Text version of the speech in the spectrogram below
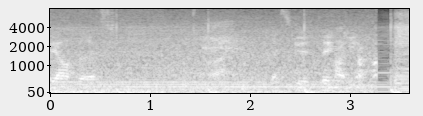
Shower first. Alright, that's good. Thank you.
